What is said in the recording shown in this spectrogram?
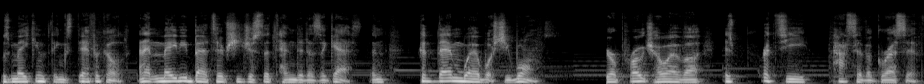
was making things difficult, and it may be better if she just attended as a guest and could then wear what she wants. Your approach, however, is pretty passive aggressive.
